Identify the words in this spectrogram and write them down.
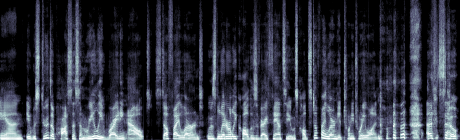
And it was through the process of really writing out stuff i learned. It was literally called it was very fancy. It was called stuff i learned in 2021 and so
